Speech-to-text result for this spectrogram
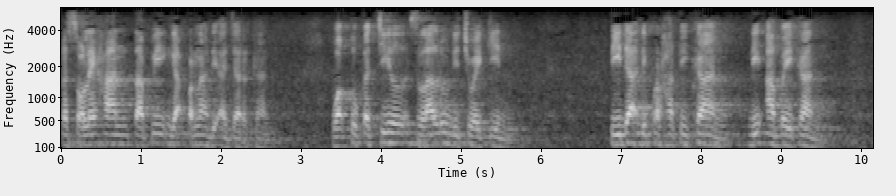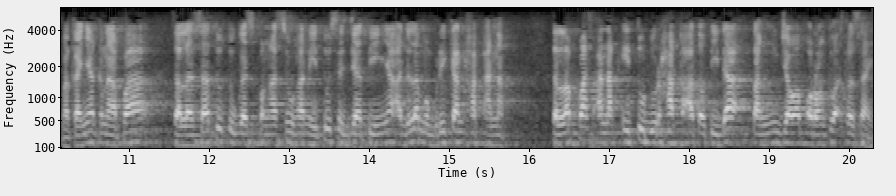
kesolehan tapi nggak pernah diajarkan. Waktu kecil selalu dicuekin. Tidak diperhatikan, diabaikan. Makanya kenapa salah satu tugas pengasuhan itu sejatinya adalah memberikan hak anak. Terlepas anak itu durhaka atau tidak, tanggung jawab orang tua selesai.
